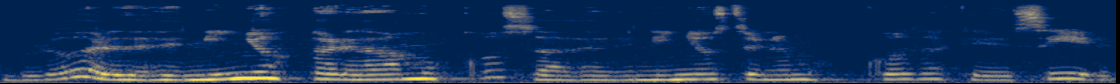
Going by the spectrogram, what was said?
brother, desde niños cargamos cosas, desde niños tenemos cosas que decir.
